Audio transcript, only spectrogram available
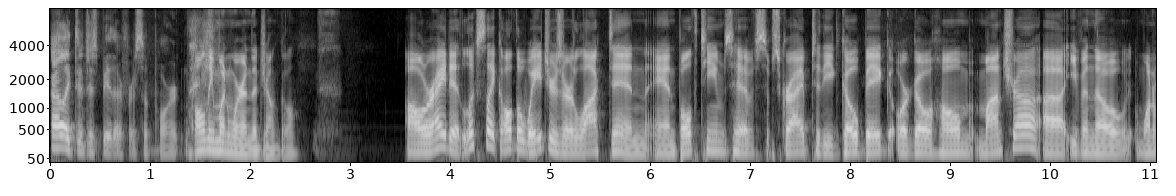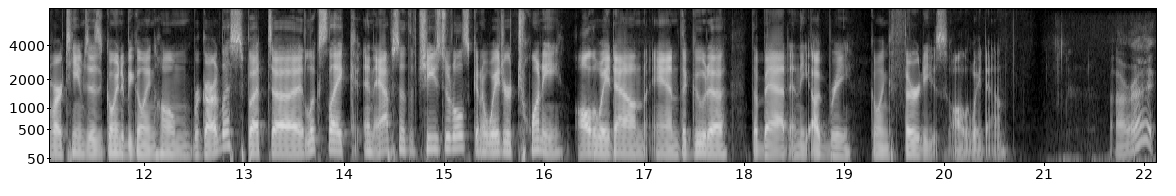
I like to just be there for support. Only when we're in the jungle. All right, it looks like all the wagers are locked in, and both teams have subscribed to the go big or go home mantra, uh, even though one of our teams is going to be going home regardless. But uh, it looks like an absinthe of cheese doodles is going to wager 20 all the way down, and the Gouda, the Bad, and the Ugbree going 30s all the way down. All right.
